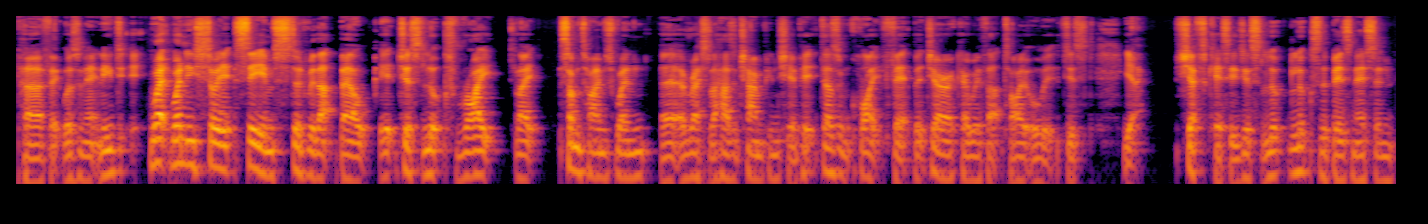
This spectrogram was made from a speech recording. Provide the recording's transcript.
perfect, wasn't it? And he when you saw it, see him stood with that belt, it just looks right. Like sometimes when uh, a wrestler has a championship, it doesn't quite fit. But Jericho with that title, it just yeah, chef's kiss. He just look looks the business, and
